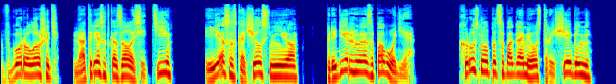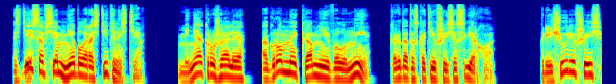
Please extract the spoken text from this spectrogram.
В гору лошадь наотрез отказалась идти, и я соскочил с нее, придерживая за поводья. Хрустнул под сапогами острый щебень, здесь совсем не было растительности. Меня окружали огромные камни и валуны, когда-то скатившиеся сверху. Прищурившись,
